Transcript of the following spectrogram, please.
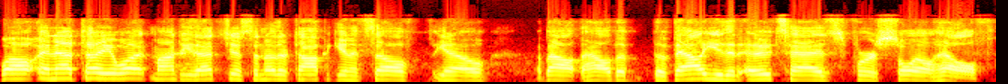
Well, and I'll tell you what, Monty, that's just another topic in itself, you know, about how the, the value that oats has for soil health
